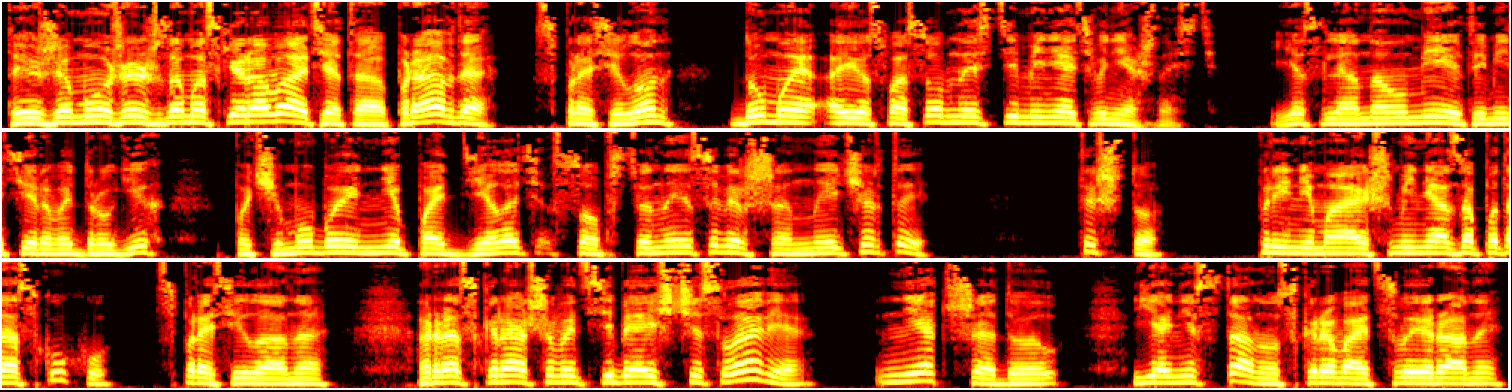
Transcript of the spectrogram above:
«Ты же можешь замаскировать это, правда?» — спросил он, думая о ее способности менять внешность. Если она умеет имитировать других, почему бы не подделать собственные совершенные черты? Ты что, принимаешь меня за потаскуху? спросила она. Раскрашивать себя из тщеславия? Нет, Шэдуэлл, я не стану скрывать свои раны.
